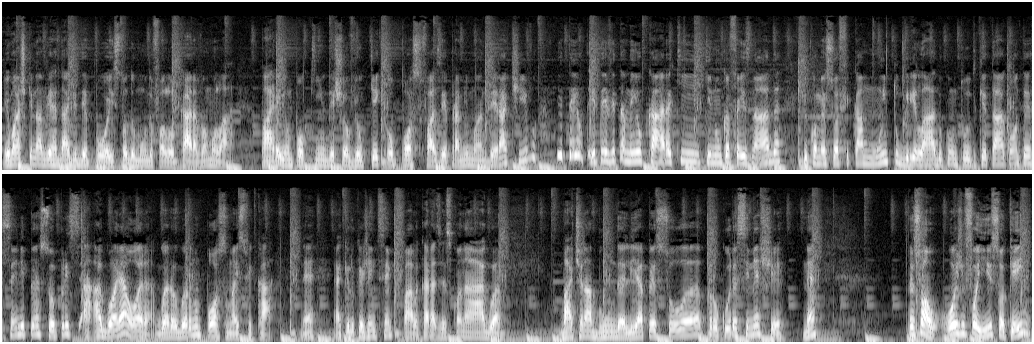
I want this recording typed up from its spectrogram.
Eu acho que na verdade depois todo mundo falou, cara, vamos lá parei um pouquinho, deixa eu ver o que, que eu posso fazer para me manter ativo. E teve, e teve, também o cara que, que nunca fez nada, que começou a ficar muito grilado com tudo que está acontecendo e pensou, agora é a hora, agora, agora eu não posso mais ficar. Né? É aquilo que a gente sempre fala, cara, às vezes quando a água bate na bunda ali, a pessoa procura se mexer, né? Pessoal, hoje foi isso, ok?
